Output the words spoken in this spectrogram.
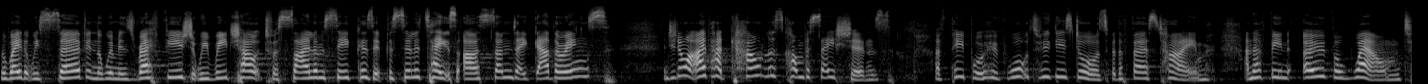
the way that we serve in the Women's Refuge, that we reach out to asylum seekers, it facilitates our Sunday gatherings. And you know what? I've had countless conversations of people who've walked through these doors for the first time and have been overwhelmed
